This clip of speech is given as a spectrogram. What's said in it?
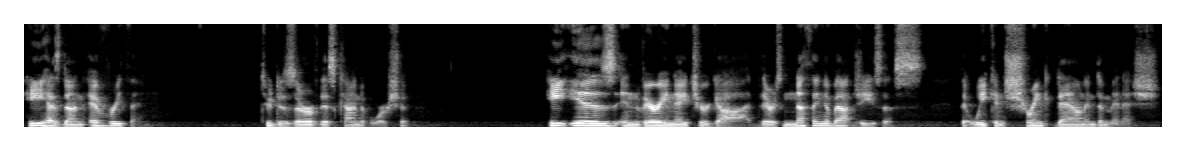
He has done everything to deserve this kind of worship. He is in very nature God. There's nothing about Jesus that we can shrink down and diminish.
